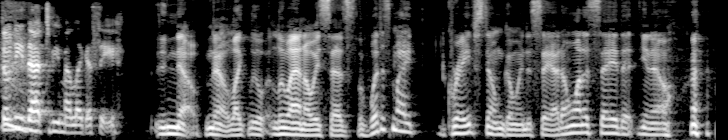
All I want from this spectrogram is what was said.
don't need that to be my legacy no, no. Like Lu- Luann always says, what is my gravestone going to say? I don't want to say that, you know,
